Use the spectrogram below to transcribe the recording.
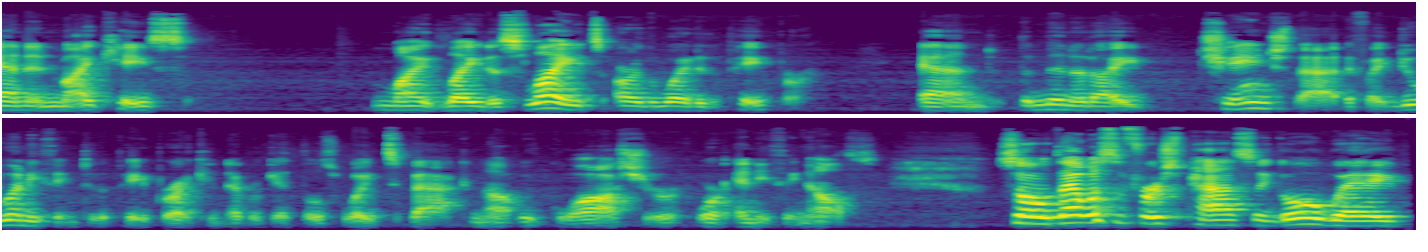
And in my case, my lightest lights are the white of the paper. And the minute I change that, if I do anything to the paper, I can never get those whites back, not with gouache or, or anything else. So that was the first pass. I go away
